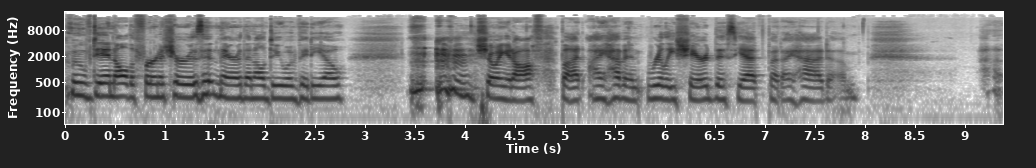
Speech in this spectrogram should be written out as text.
moved in, all the furniture is in there, then I'll do a video showing it off. But I haven't really shared this yet. But I had. Um, uh,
